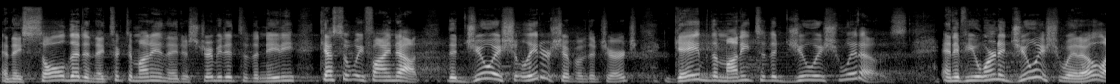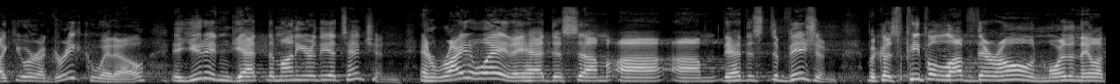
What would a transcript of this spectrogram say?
and they sold it and they took the money and they distributed it to the needy. Guess what we find out? The Jewish leadership of the church gave the money to the Jewish widows. And if you weren't a Jewish widow, like you were a Greek widow, you didn't get the money or the attention. And right away, they had this, um, uh, um, they had this division because people love their own more than they love.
